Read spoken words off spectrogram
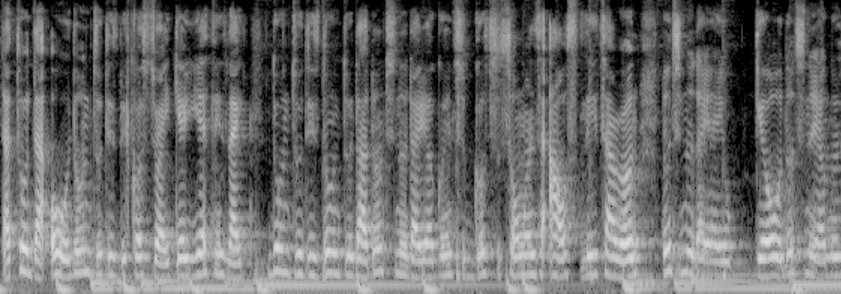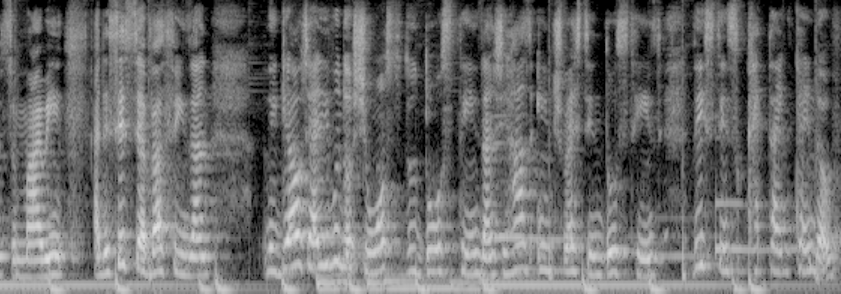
They're told that, oh, don't do this because you're a girl. You hear things like, don't do this, don't do that. Don't you know that you're going to go to someone's house later on? Don't you know that you're a girl? Don't you know you're going to marry? And they say several things. And the girl child, even though she wants to do those things and she has interest in those things, these things kind of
